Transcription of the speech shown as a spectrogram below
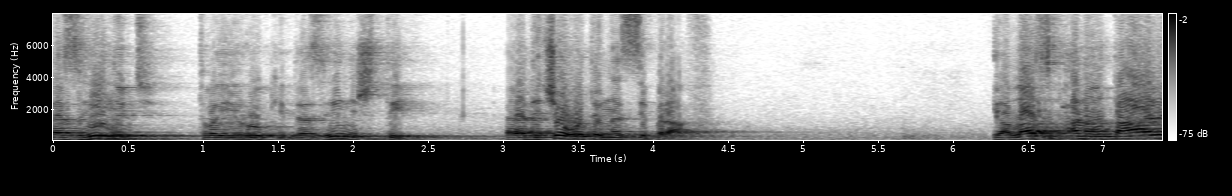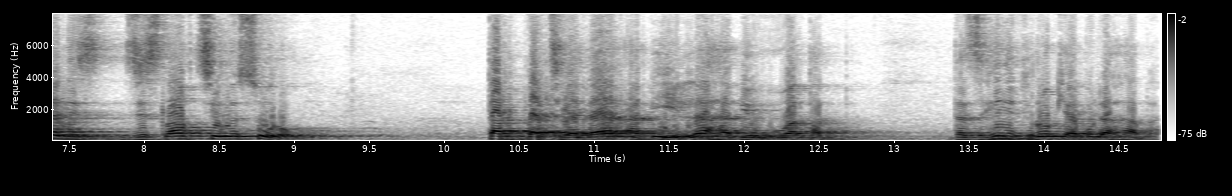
Да згинуть твої руки, да згинеш ти. Ради чого ти нас зібрав? І Аллах Субхану Тааля зіслав цілу суру. Таббат яда абі лягабі ватаб. Да згинуть руки Абу Лягаба.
